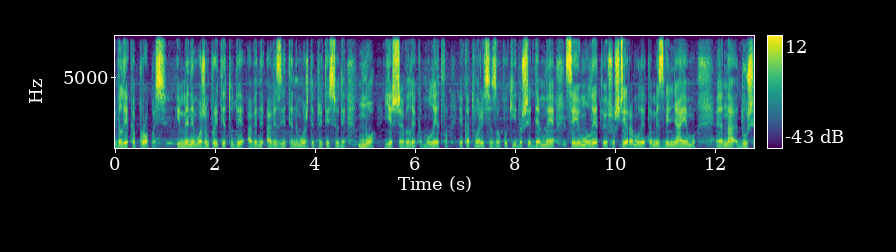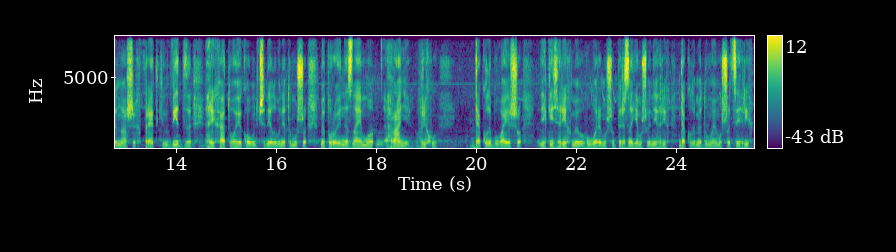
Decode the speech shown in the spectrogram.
велика пропасть, і ми не можемо пройти туди, а ви не а ви звідти не можете прийти сюди. Но є ще велика молитва, яка твориться за упокій душі, де ми цією молитвою, якщо щира молитва, ми звільняємо е, на душі наших предків від гріха того, якого вчинили вони, тому що ми порою не знаємо грані гріху. Деколи буває, що якийсь гріх ми говоримо, що признаємо, що він є гріх. Деколи ми думаємо, що цей гріх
